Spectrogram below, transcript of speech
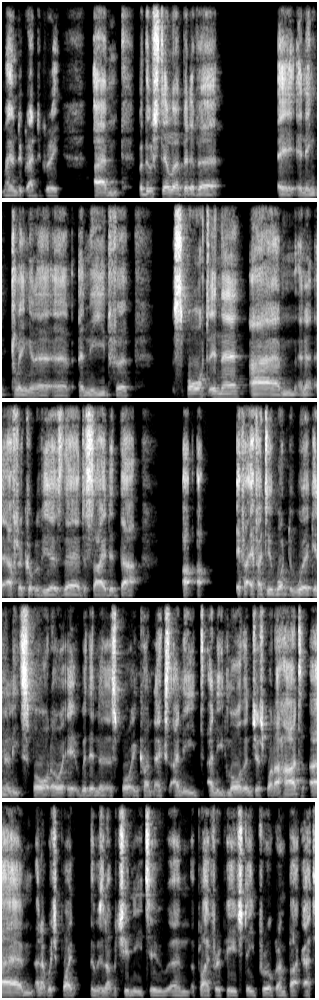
my undergrad degree. Um, but there was still a bit of a, a an inkling and a, a need for sport in there. Um, and after a couple of years there, decided that I, if I, if I do want to work in elite sport or within a sporting context, I need I need more than just what I had. Um, and at which point there was an opportunity to um, apply for a PhD program back at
